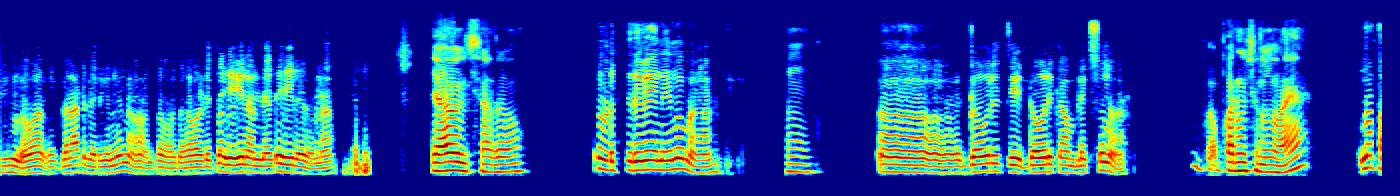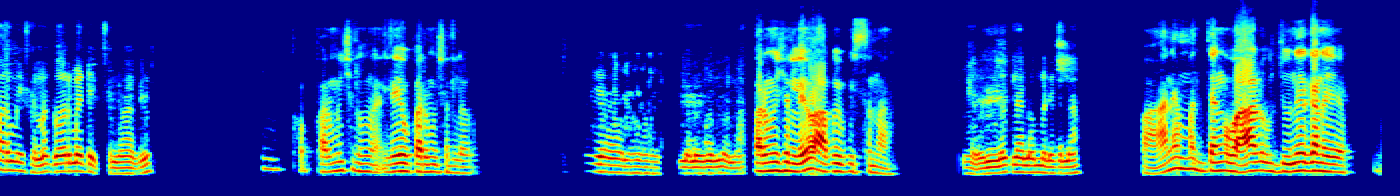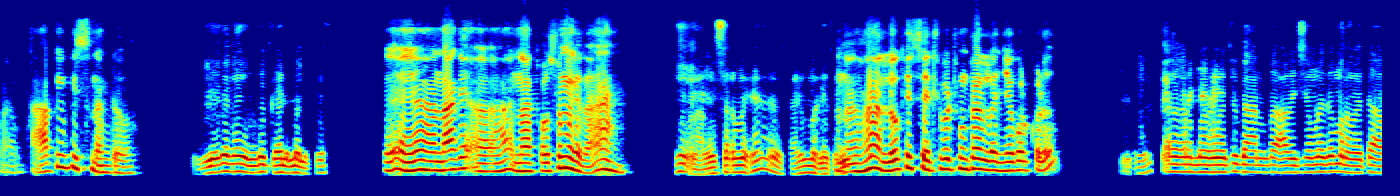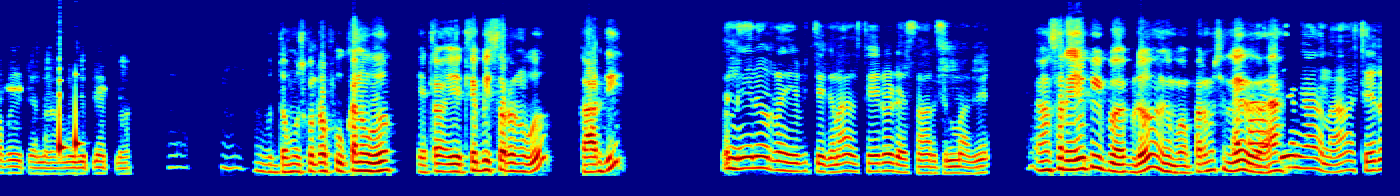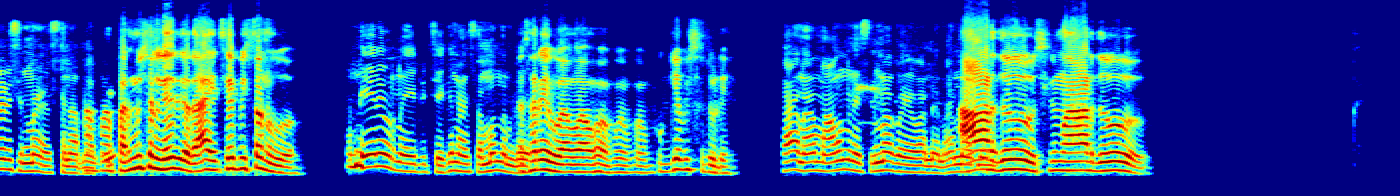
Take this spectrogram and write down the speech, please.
గలాట జరిగింది నా అంత వాడితే వేయనన్నైతే వేయలేదు నా యాభై ఇచ్చినారు? ఇప్పుడు త్రివేణిను నా. ఉం. ఆ, గౌరీ గౌరీ కాంప్లెక్స్ నా. ప- పర్మిషన్లు ఉన్నాయా? నా పర్మిషన్ గవర్నమెంట్ ఇచ్చింది నాకు. ప- పర్మిషన్లు ఉన్నాయి? లేవు పర్మిషన్ లేవు పర్మిషన్ లేవు ఆపిపిస్తున్నా. ఎందుకులేనా మనకి నా బాగానే మధ్యంగా వాడు జూనియర్ గానే ఆపిపిస్తున్నా ఇప్పుడు. ఏదైనా ఎందుకు కానీ మనకి? నాకే నాకు అవసరమే కదా. అవసరమే కానీ మనకి లోకేష్ ఎట్లు పెట్టుకుంటాడు లంజా కొడుకోడు? మనమైతే దాంట్లో ఆ విషయంలో అయితే మనమైతే ఆపోజిట్ అన్న నువ్వు చెప్పినట్లు గుద్ద మూసుకుంటావు పూక నువ్వు. ఎట్లా ఎట్లేపిస్తావు నువ్వు? కార్ది? నేనెవరు చేయించాకనా స్టేరోయిడ్ వేస్తున్నారు సినిమాది. సరే ఏపీ ఇప్పుడు. పర్మిషన్ లేదు కదా. కాదన్నా స్టేరోయిడ్ సినిమా వేస్తున్నారు పర్మిషన్ లేదు కదా ఎట్లేపిస్తావు నువ్వు? నేనెవరు వేయించాక నాకు సంబంధం లేదు. సరే బుక్ చేపిస్తా చూడి. కానా మామూలు నేను సినిమాకి పోయేవాడిని ఆడదు సినిమా ఆడదు.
